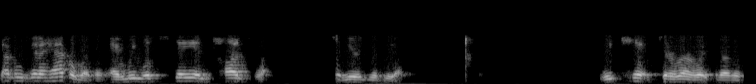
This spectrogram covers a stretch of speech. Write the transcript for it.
nothing's going to happen with it. And we will stay in conflict. So here's the deal we can't sit around and wait for another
